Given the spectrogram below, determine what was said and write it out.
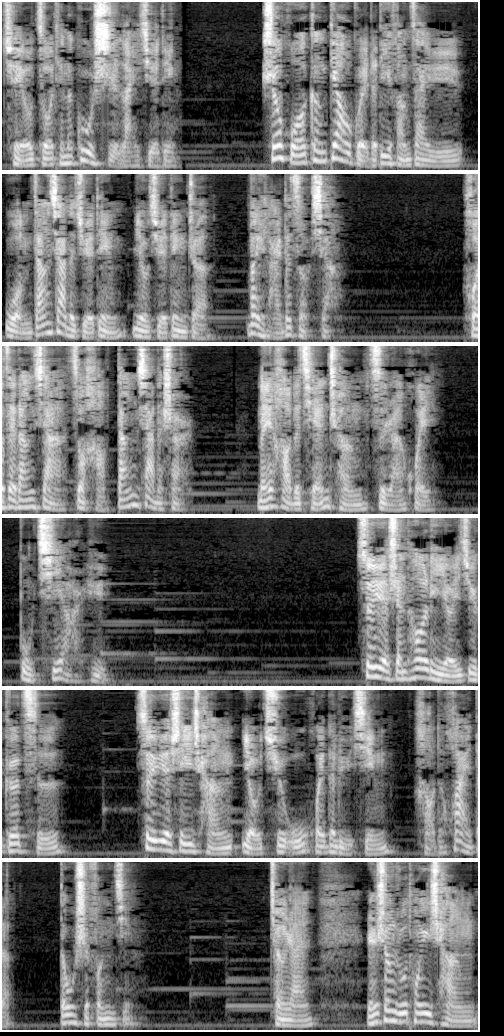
却由昨天的故事来决定。生活更吊诡的地方在于，我们当下的决定又决定着未来的走向。活在当下，做好当下的事儿，美好的前程自然会不期而遇。《岁月神偷》里有一句歌词：“岁月是一场有去无回的旅行，好的坏的都是风景。”诚然，人生如同一场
